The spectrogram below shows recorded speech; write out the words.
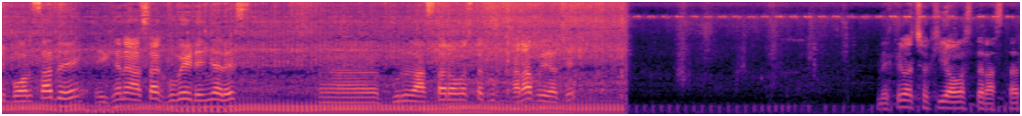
এই বর্ষাতে এখানে আসা খুবই ডেঞ্জারেস পুরো রাস্তার অবস্থা খুব খারাপ হয়ে আছে। দেখতে পাচ্ছ কি অবস্থা রাস্তার।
